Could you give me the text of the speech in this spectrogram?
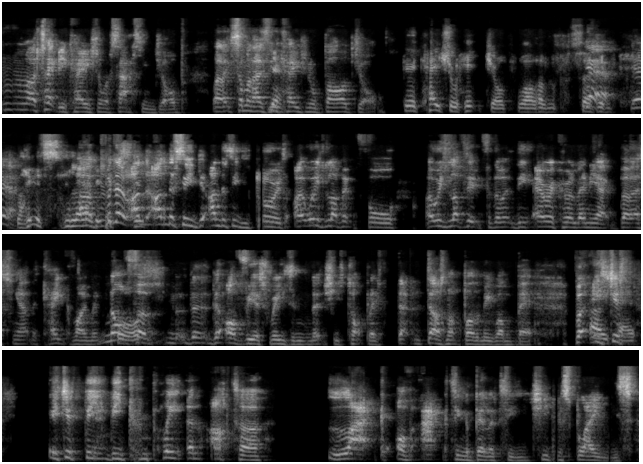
Mm, I take the occasional assassin job. Like someone has the Yeah. occasional bar job. The occasional hit job while I'm serving. Yeah, yeah. Like it's Uh, but no, Un- Under Siege, Under Siege is glorious. I always love it for. I always loved it for the the Erika Eleniak bursting out the cake moment, not for the, the obvious reason that she's topless. That does not bother me one bit. But it's just Okay. It's just the the complete and utter lack of acting ability she displays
